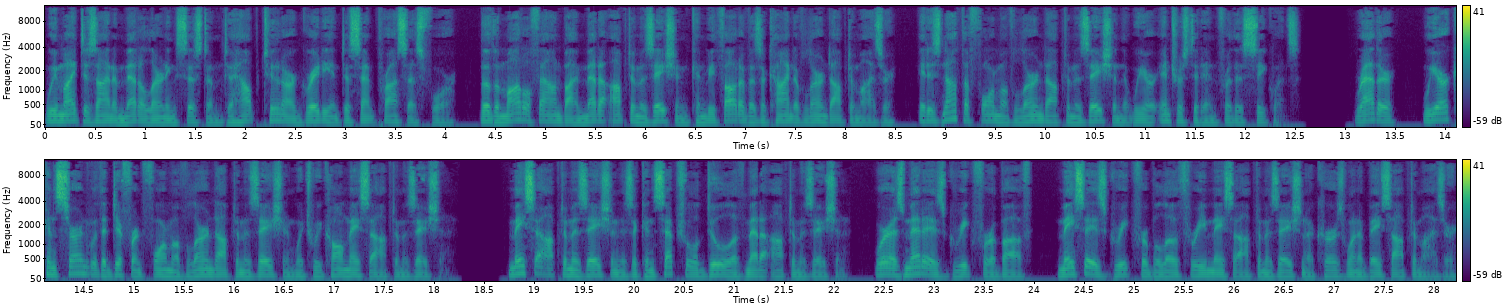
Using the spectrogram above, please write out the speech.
we might design a meta learning system to help tune our gradient descent process for, though the model found by meta optimization can be thought of as a kind of learned optimizer, it is not the form of learned optimization that we are interested in for this sequence. Rather, we are concerned with a different form of learned optimization which we call MESA optimization. MESA optimization is a conceptual dual of meta optimization, whereas meta is Greek for above, MESA is Greek for below 3. MESA optimization occurs when a base optimizer,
